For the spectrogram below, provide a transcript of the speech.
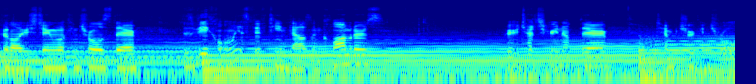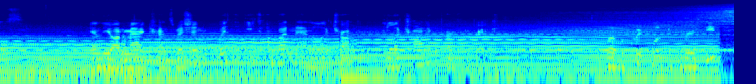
Got all your steering wheel controls there. This vehicle only has 15,000 kilometers. Put your touchscreen up there, temperature controls, and the automatic transmission with econ button and electronic, electronic parking brake. We'll have a quick look at the rear seats.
